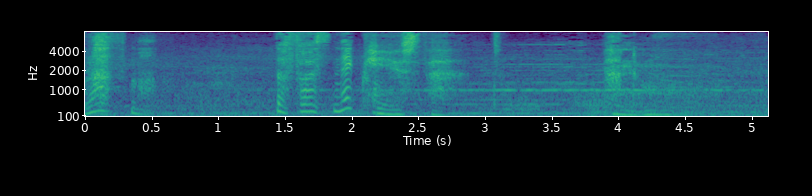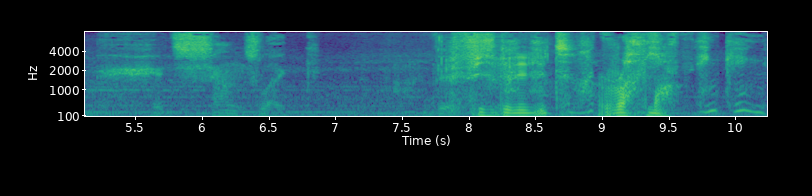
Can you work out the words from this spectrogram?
Rathma. The first Necron. Here's that. And more. It sounds like. Le fils de l'élite, Rathma. Thinking?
